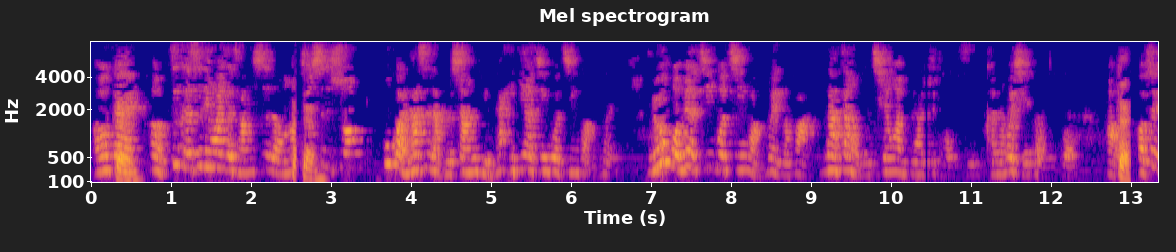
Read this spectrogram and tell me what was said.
OK，哦，这个是另外一个尝试了哈，就是说。不管它是哪个商品，它一定要经过金管会。如果没有经过金管会的话，那这样我们千万不要去投资，可能会血本无归。好，对，好，所以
